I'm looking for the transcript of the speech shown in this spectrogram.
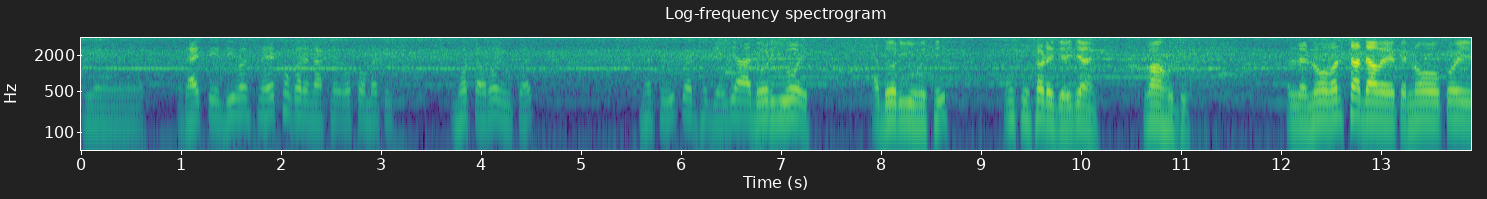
એટલે રાતે દિવસને હેઠું કરી નાખે ઓટોમેટિક મોટર હોય ઉપર. નથી ઉપર થઈ જાય આ દોરીયું હોય, આ દોરીયુંથી ઊંચું ચડી જાય જાય વાં સુધી. એટલે નો વરસાદ આવે કે નો કોઈ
